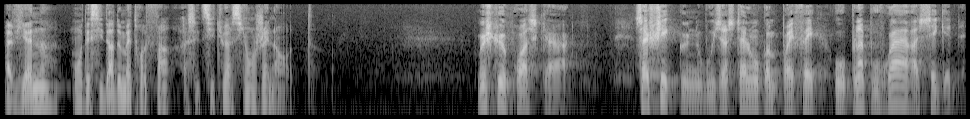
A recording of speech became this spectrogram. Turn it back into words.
À Vienne, on décida de mettre fin à cette situation gênante. Monsieur Proasca, sachez que nous vous installons comme préfet au plein pouvoir à Szeged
